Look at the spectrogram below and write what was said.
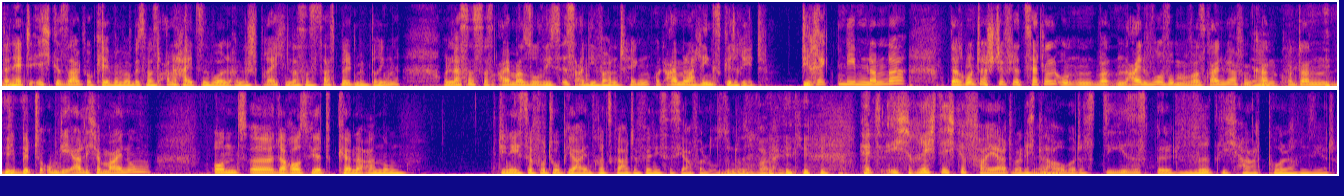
Dann hätte ich gesagt, okay, wenn wir ein bisschen was anheizen wollen an Gesprächen, lass uns das Bild mitbringen und lass uns das einmal so, wie es ist, an die Wand hängen und einmal nach links gedreht. Direkt nebeneinander, darunter Stifte, Zettel und ein, ein Einwurf, wo man was reinwerfen Ja. kann und dann die Bitte um die ehrliche Meinung und äh, daraus wird, keine Ahnung, die nächste Fotopia-Eintrittskarte für nächstes Jahr verlost oder so. ich. Hätte ich richtig gefeiert, weil ich glaube, dass dieses Bild wirklich hart polarisiert.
